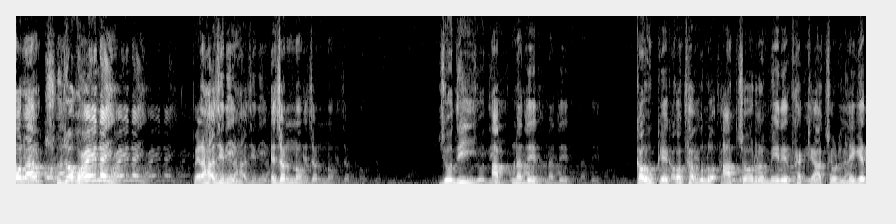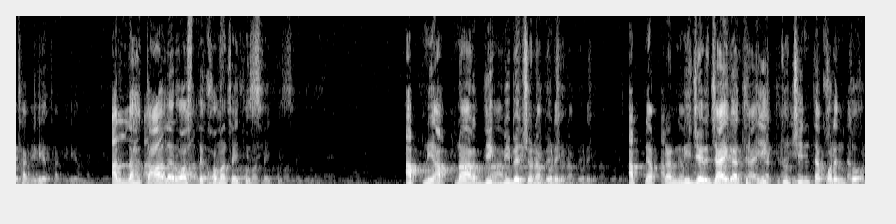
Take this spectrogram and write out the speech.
বলার সুযোগ হয় নাই। পেরা হাজিরিন, এজন্য। যদি আপনাদের কাউকে কথাগুলো আচর মেরে থাকে, আচর লেগে থাকে, আল্লাহ তাআলার ওয়াস্তে ক্ষমা চাইতেছি। আপনি আপনার দিক বিবেচনা করে, আপনি আপনার নিজের জায়গা থেকে একটু চিন্তা করেন তো।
